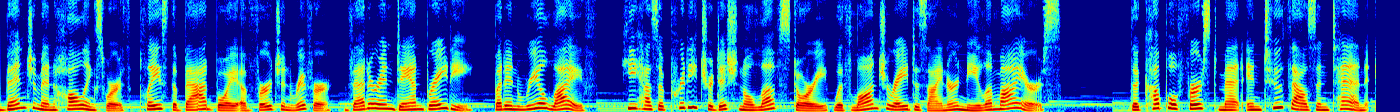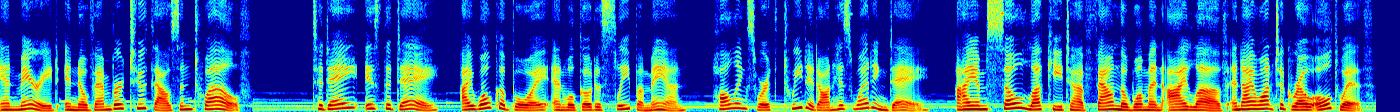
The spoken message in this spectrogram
Benjamin Hollingsworth plays the bad boy of Virgin River, veteran Dan Brady, but in real life, he has a pretty traditional love story with lingerie designer Neela Myers. The couple first met in 2010 and married in November 2012. Today is the day, I woke a boy and will go to sleep a man, Hollingsworth tweeted on his wedding day. I am so lucky to have found the woman I love and I want to grow old with.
